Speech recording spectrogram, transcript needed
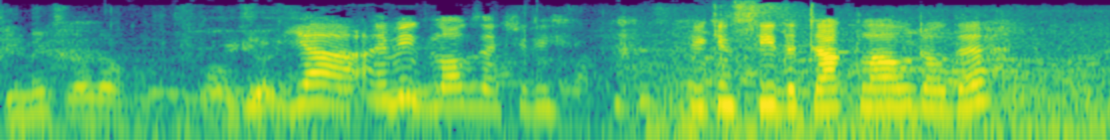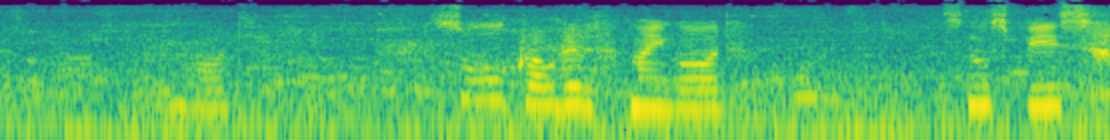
she makes a lot of videos. Yeah, I make vlogs actually. you can see the dark cloud out there. God. So crowded, my god. It's no space.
